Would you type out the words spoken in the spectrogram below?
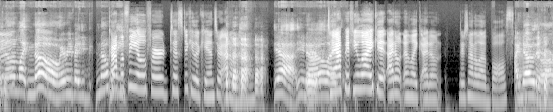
You know, I'm like, no, everybody, nobody, Cop a feel for testicular cancer. I don't know. yeah, you know, like Tap if you like it. I don't know. Like, I don't. There's not a lot of balls. I know there are,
